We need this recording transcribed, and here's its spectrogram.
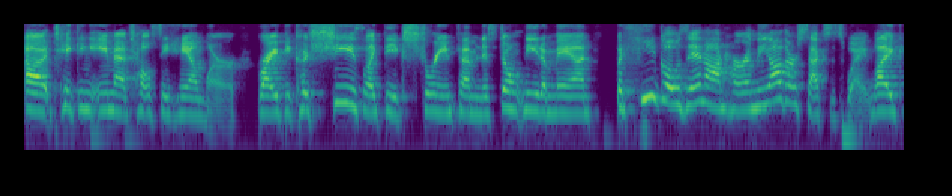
uh taking aim at Chelsea Handler, right? Because she's like the extreme feminist, don't need a man. But he goes in on her in the other sexist way. Like,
